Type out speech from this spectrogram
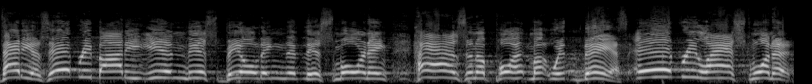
That is, everybody in this building this morning has an appointment with death. Every last one of it.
